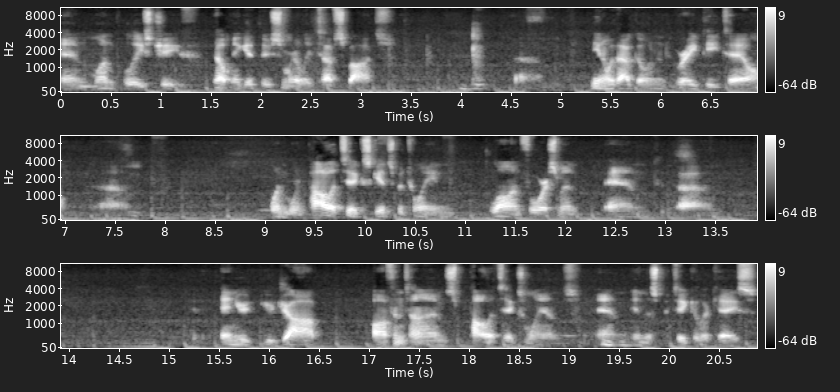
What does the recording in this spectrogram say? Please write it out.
and one police chief helped me get through some really tough spots. Um, you know, without going into great detail, um, when when politics gets between law enforcement and um, and your your job oftentimes politics wins. And in this particular case,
